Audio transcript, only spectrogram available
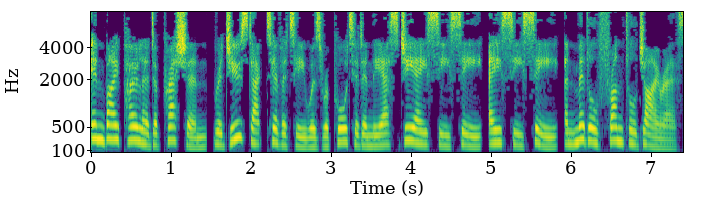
In bipolar depression, reduced activity was reported in the SGACC, ACC, and middle frontal gyrus.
